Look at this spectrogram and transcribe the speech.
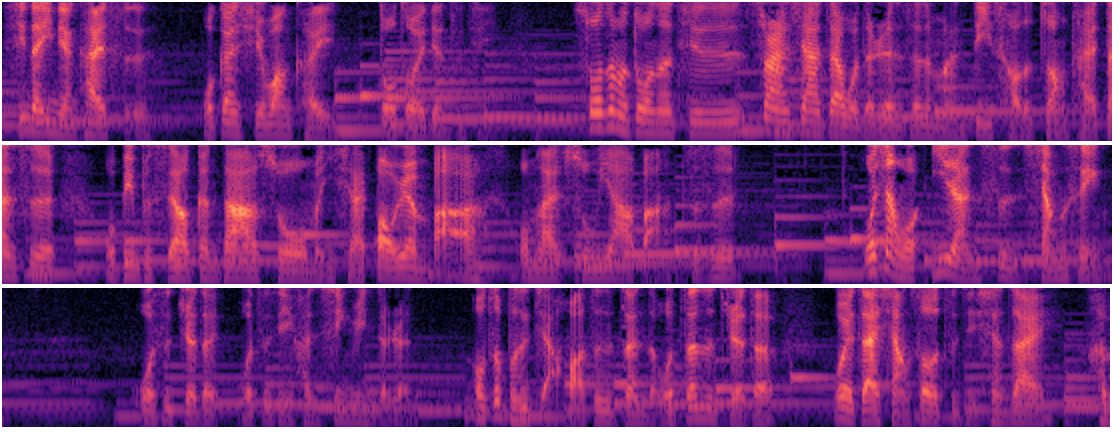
新的一年开始，我更希望可以多做一点自己。说这么多呢，其实虽然现在在我的人生的蛮低潮的状态，但是我并不是要跟大家说我们一起来抱怨吧，我们来舒压吧，只是。我想，我依然是相信，我是觉得我自己很幸运的人哦，这不是假话，这是真的。我真的觉得，我也在享受自己现在很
